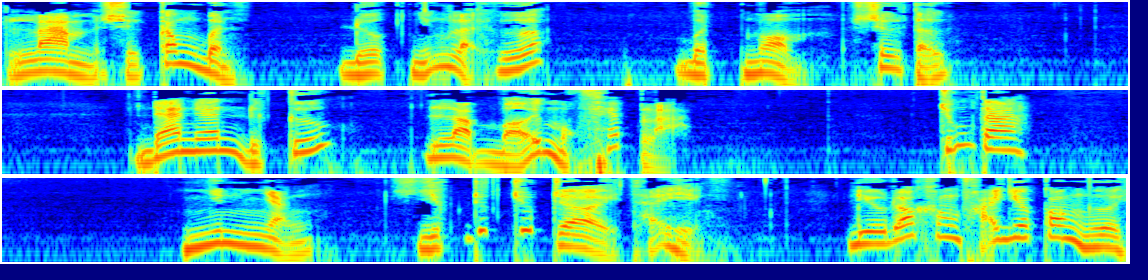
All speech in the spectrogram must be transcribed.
làm sự công bình, được những lời hứa, bịt mồm sư tử. Daniel được cứu là bởi một phép lạ. Chúng ta nhìn nhận việc Đức Chúa Trời thể hiện. Điều đó không phải do con người,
